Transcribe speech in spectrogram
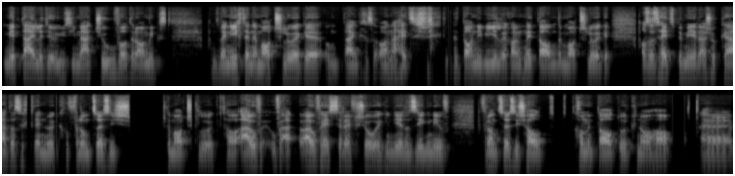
wir teilen ja unsere Match auf, oder, Amix? Und wenn ich dann einen Match schaue und denke so, oh nein, jetzt ist Dani Wieler, kann ich nicht den anderen Match schauen. Also es hat es bei mir auch schon gegeben, dass ich dann wirklich auf Französisch den Match geschaut habe. Auch auf, auf, auf SRF schon irgendwie, dass ich irgendwie auf Französisch halt Kommentator genommen habe. Äh,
